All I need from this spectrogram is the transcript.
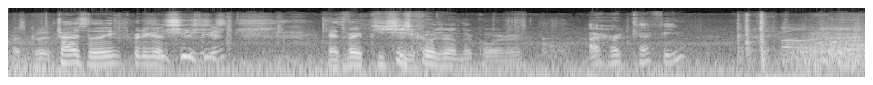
That's good. Try this, Lily. It's pretty good. good? Yeah, it's very She peachy. just goes around the corner. I heard caffeine. So,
